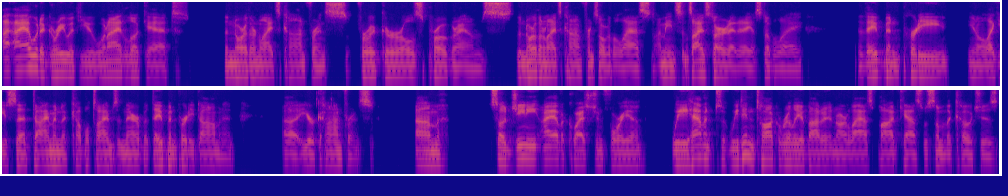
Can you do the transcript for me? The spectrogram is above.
I, I would agree with you when I look at the Northern Lights Conference for girls programs. The Northern Lights Conference over the last, I mean, since I started at ASAA, they've been pretty, you know, like you said, Dimond a couple times in there, but they've been pretty dominant. Uh, your conference. Um, so Jeannie, I have a question for you. We haven't, we didn't talk really about it in our last podcast with some of the coaches,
